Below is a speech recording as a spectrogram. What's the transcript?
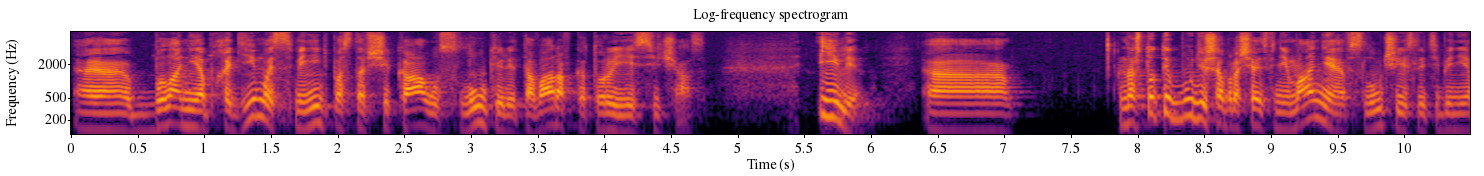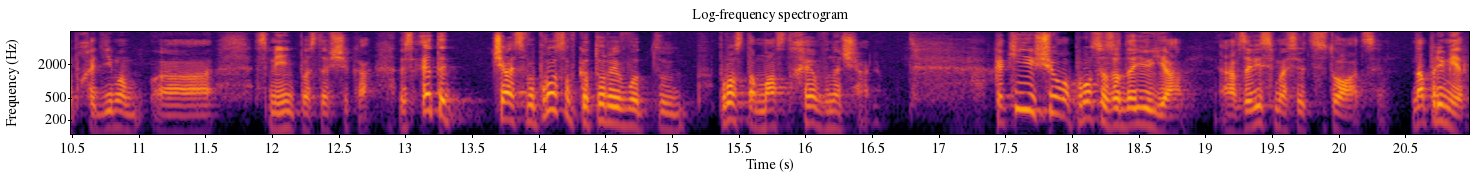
Э, была необходимость сменить поставщика услуг или товаров, которые есть сейчас. Или э, на что ты будешь обращать внимание в случае, если тебе необходимо э, сменить поставщика. То есть это часть вопросов, которые вот просто must have в начале. Какие еще вопросы задаю я в зависимости от ситуации? Например,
